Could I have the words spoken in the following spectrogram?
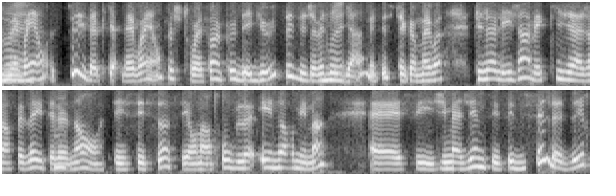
Mais voyons, tu les applications, ben mais voyons, je trouvais ça un peu dégueu, tu sais, j'avais des gants, mais tu sais, j'étais comme, mais voilà. Puis là, les gens avec qui j'en faisais étaient là, mm. non, c'est ça, c'est, on en trouve là énormément. Euh, c'est, j'imagine, c'est, difficile de dire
